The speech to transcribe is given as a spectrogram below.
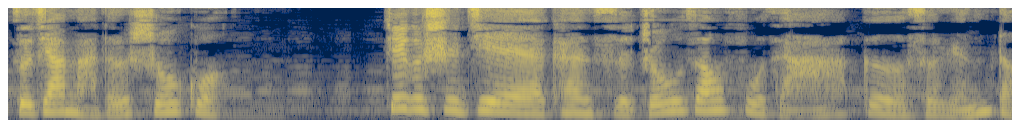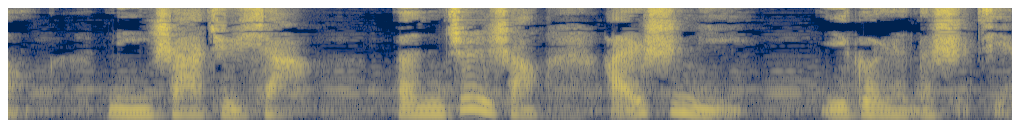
作家马德说过。这个世界看似周遭复杂，各色人等，泥沙俱下，本质上还是你一个人的世界。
